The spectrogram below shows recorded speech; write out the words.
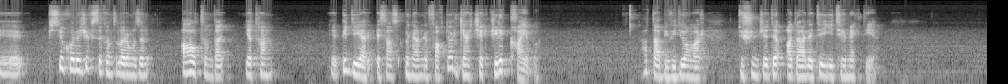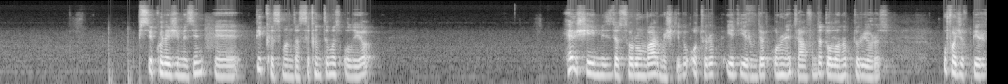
e, psikolojik sıkıntılarımızın altında yatan e, bir diğer esas önemli faktör gerçekçilik kaybı. Hatta bir videom var. Düşüncede adaleti yitirmek diye. Psikolojimizin e, bir kısmında sıkıntımız oluyor. Her şeyimizde sorun varmış gibi oturup 7-24 onun etrafında dolanıp duruyoruz. Ufacık bir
